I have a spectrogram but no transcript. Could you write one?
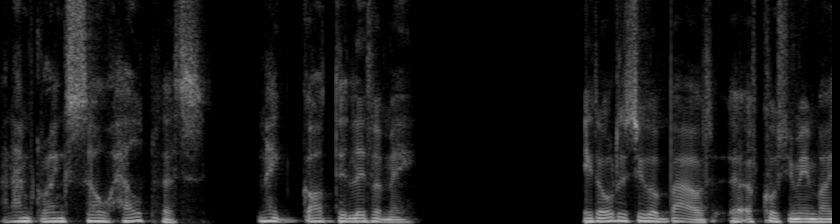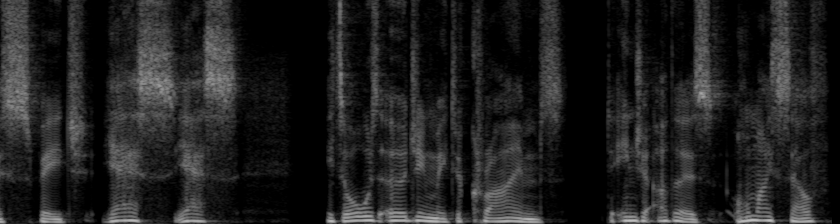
And I'm growing so helpless. May God deliver me. It orders you about. Uh, of course, you mean by speech. Yes, yes. It's always urging me to crimes, to injure others or myself.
